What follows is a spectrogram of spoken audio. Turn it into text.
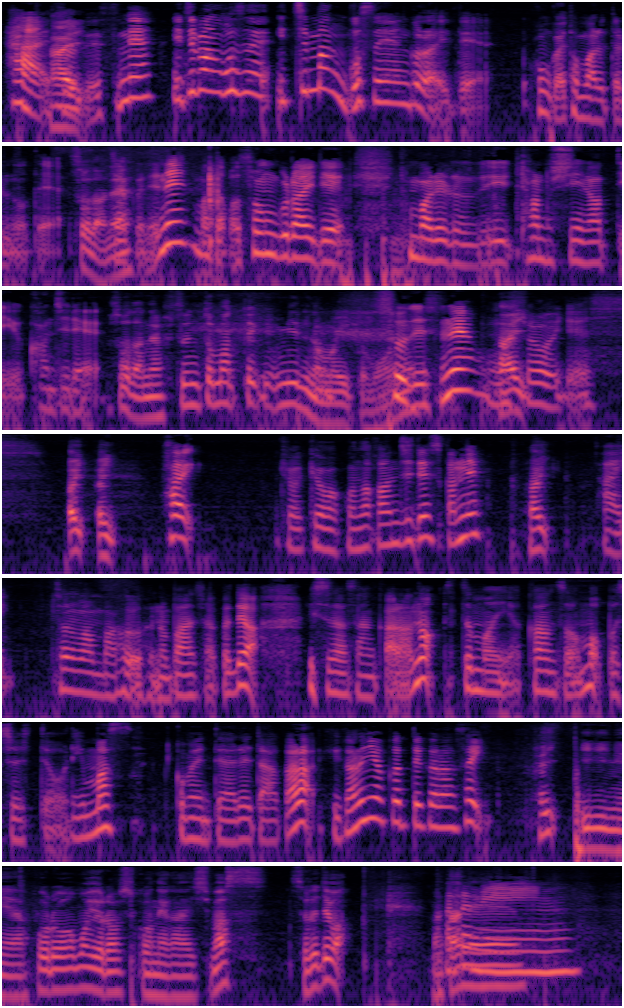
はい、はい。そうですね。1万5000円1万5000円ぐらいで今回泊まれてるのでそうだね。弱でねまあだからそんぐらいで泊まれるので楽しいなっていう感じで。そうだね。普通に泊まってみるのもいいと思う、ね、そうですすね。はい面白いです。はい。はい。はいじゃあ今日はこんな感じですかね。はいはい。そのまんま夫婦の晩酌では、リスナーさんからの質問や感想も募集しております。コメントやレターから気軽に送ってください。はいいいねやフォローもよろしくお願いしますそれではままたねー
